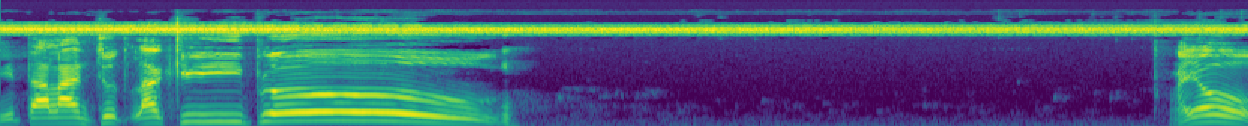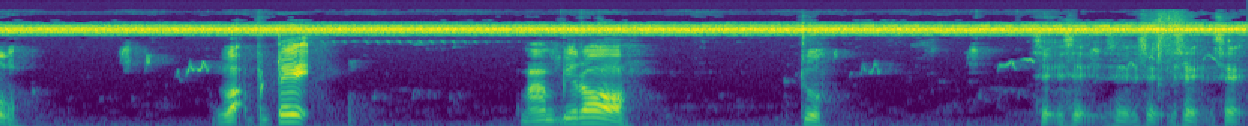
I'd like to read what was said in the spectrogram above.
Kita lanjut lagi bro. Ayo. Gak petik. Mampiro duh. Sik sik sik sik sik sik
